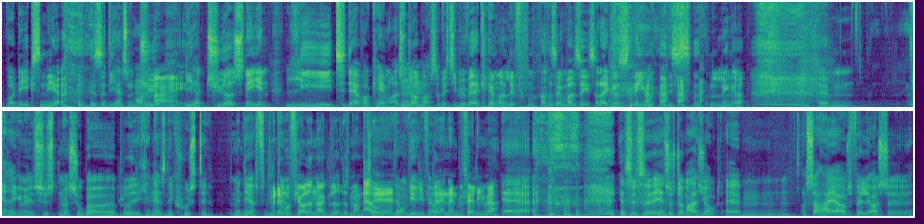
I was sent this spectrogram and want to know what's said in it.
hvor det ikke sneer. så de har sådan tyret, nej. de har tyret sne ind lige til der, hvor kameraet Mm. stopper. Så hvis de bevæger kameraet lidt for meget, så kan man bare se, så er der ikke noget sne ude i siden længere. Øhm, jeg ved ikke, om jeg synes, den var super blodig. Jeg kan næsten ikke huske det. Men det er også fordi... Men det var fjollet nok, lyder det som om, Ja, til det, var virkelig fjollet. den anden anbefaling, hvad? Ja, ja. jeg, synes, øh, jeg synes, det var meget sjovt. Um, og så har jeg jo selvfølgelig også uh,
